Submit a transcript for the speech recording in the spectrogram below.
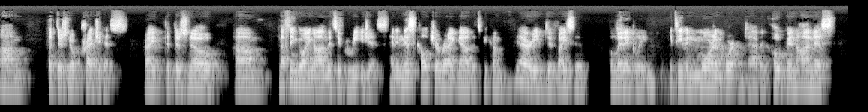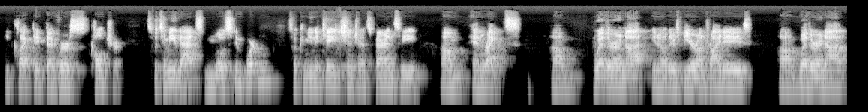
um, that there's no prejudice, right? That there's no um, nothing going on that's egregious. And in this culture right now, that's become very divisive politically, it's even more important to have an open, honest, eclectic, diverse culture. So to me, that's most important. So communication, transparency, um, and rights. Um, whether or not you know there's beer on Fridays, um, whether or not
